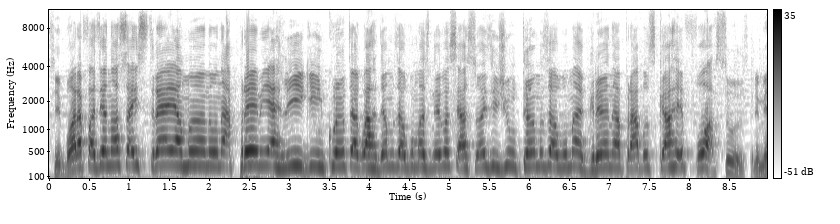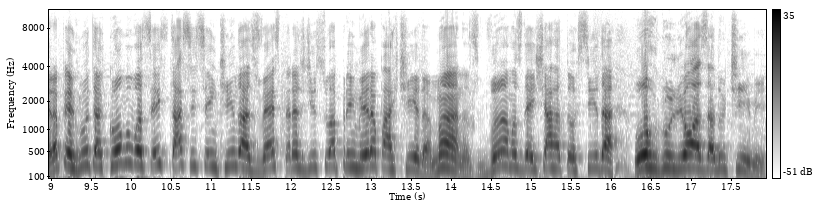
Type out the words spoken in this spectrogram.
Se bora fazer nossa estreia, mano, na Premier League, enquanto aguardamos algumas negociações e juntamos alguma grana para buscar reforços. Primeira pergunta, como você está se sentindo às vésperas de sua primeira partida? Manos, vamos deixar a torcida orgulhosa do time.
